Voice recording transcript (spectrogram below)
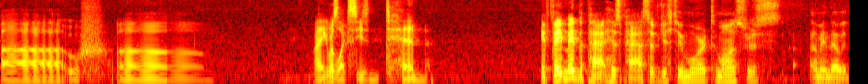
uh, oof. Um, I think it was like season ten. If they made the pat his passive just do more to monsters, I mean that would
